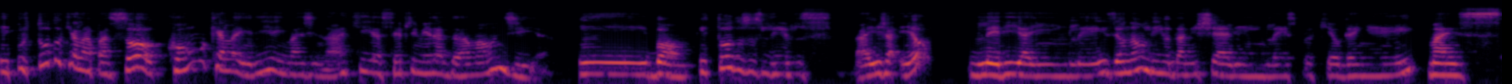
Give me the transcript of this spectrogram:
E por tudo que ela passou, como que ela iria imaginar que ia ser primeira-dama um dia? E, bom, e todos os livros, aí já eu leria em inglês, eu não li o da Michelle em inglês porque eu ganhei, mas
